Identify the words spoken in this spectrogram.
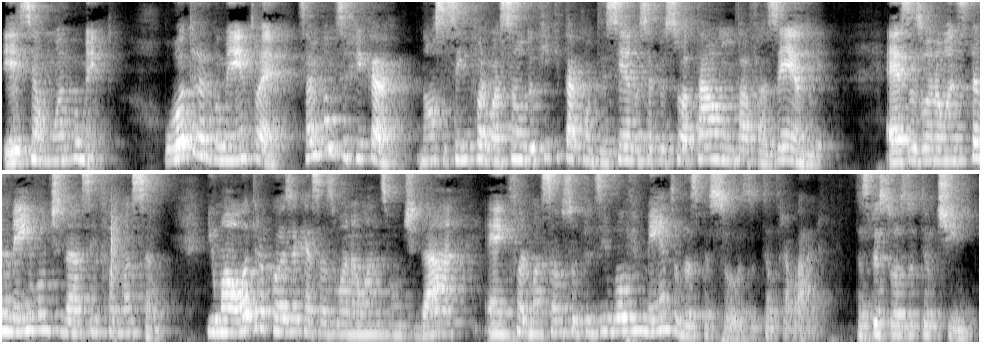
Esse é um argumento. O outro argumento é, sabe quando você fica, nossa, sem informação do que está acontecendo, se a pessoa está ou não está fazendo? Essas one-on-ones também vão te dar essa informação. E uma outra coisa que essas one-on-ones vão te dar é informação sobre o desenvolvimento das pessoas do teu trabalho, das pessoas do teu time.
